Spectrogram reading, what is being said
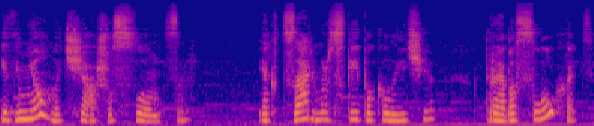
і в нього чашу сонце. Як цар морський покличе, треба слухать,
